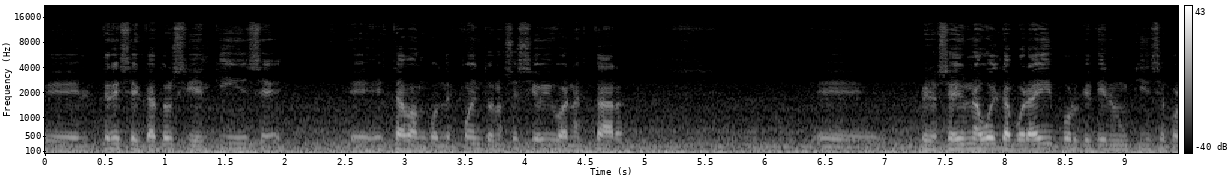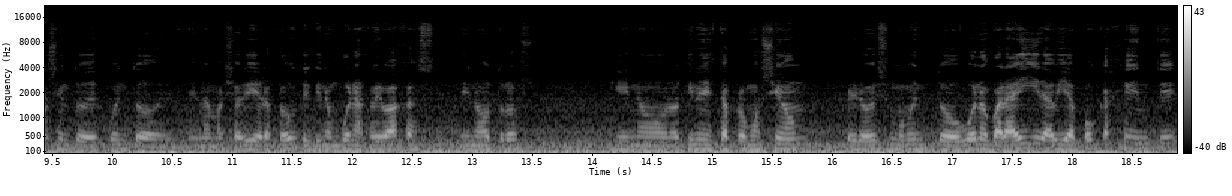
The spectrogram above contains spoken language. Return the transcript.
el 13, el 14 y el 15 eh, estaban con descuento, no sé si hoy van a estar. Eh, pero se da una vuelta por ahí porque tienen un 15% de descuento en, la mayoría de los productos y tienen buenas rebajas en otros que no, no tienen esta promoción, pero es un momento bueno para ir, había poca gente.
